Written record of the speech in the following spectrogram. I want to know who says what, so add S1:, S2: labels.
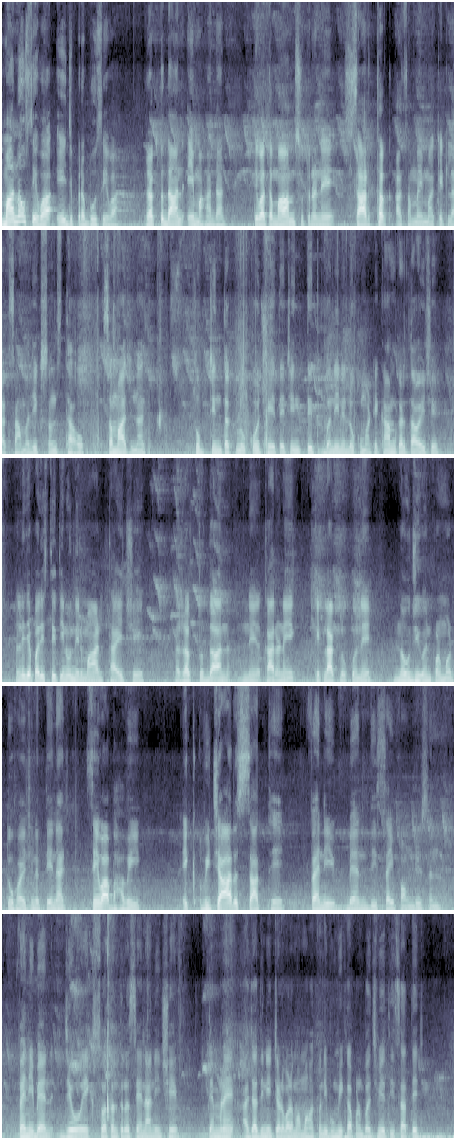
S1: માનવ સેવા એ જ પ્રભુ સેવા. રક્તદાન એ મહાદાન. તેવા તમામ સૂત્રને સાર્થક આ સમયમાં કેટલાક સામાજિક સંસ્થાઓ, સમાજના શુભચિંતક લોકો છે તે ચિંતિત બનીને લોકો માટે કામ કરતા હોય છે અને જે પરિસ્થિતિનું નિર્માણ થાય છે, રક્તદાનને કારણે કેટલાક લોકોને નવજીવન પણ મળતું હોય છે અને તેના જ સેવાભાવી એક વિચાર સાથે ફેનીબેન દેસાઈ ફાઉન્ડેશન ફેનીબેન, જેઓ એક સ્વતંત્ર સેનાની છે, તેમણે આઝાદીની ચળવળમાં મહત્ત્વની ભૂમિકા પણ ભજવી હતી. સાથે જ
